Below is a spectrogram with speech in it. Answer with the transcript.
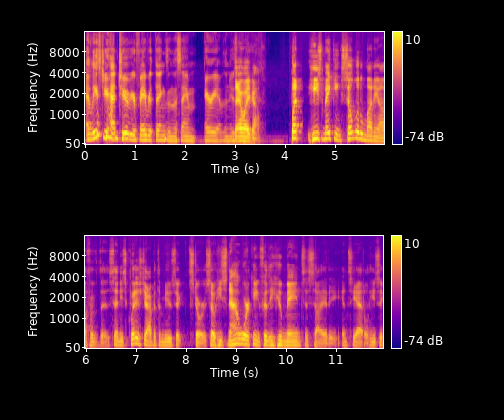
At least you had two of your favorite things in the same area of the news. There we go. But he's making so little money off of this, and he's quit his job at the music store. So he's now working for the Humane Society in Seattle. He's a,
